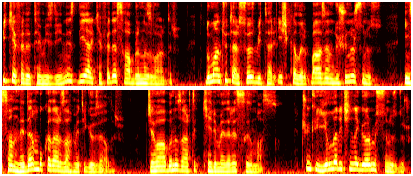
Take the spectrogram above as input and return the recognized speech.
Bir kefede temizliğiniz, diğer kefede sabrınız vardır. Duman tüter, söz biter, iş kalır. Bazen düşünürsünüz. İnsan neden bu kadar zahmeti göze alır? Cevabınız artık kelimelere sığmaz. Çünkü yıllar içinde görmüşsünüzdür.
